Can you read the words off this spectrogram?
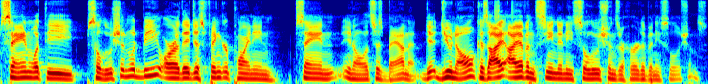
saying what the solution would be, or are they just finger pointing saying, you know, let's just ban it. Do, do you know? Because I, I haven't seen any solutions or heard of any solutions.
